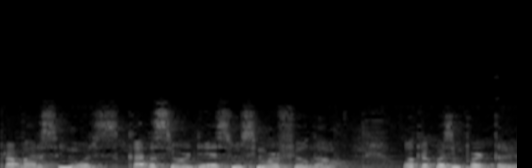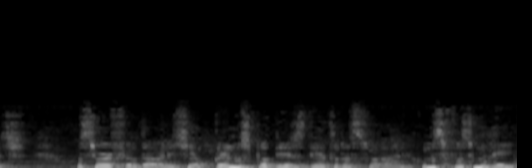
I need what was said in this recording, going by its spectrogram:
para vários senhores. Cada senhor desse um senhor feudal. Outra coisa importante, o senhor feudal ele tinha plenos poderes dentro da sua área, como se fosse um rei.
